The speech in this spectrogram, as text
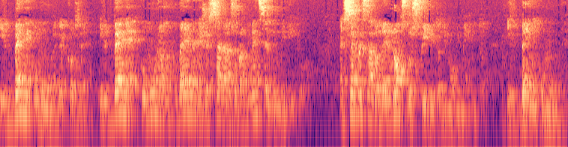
Il bene comune che cos'è? Il bene comune è un bene necessario alla sopravvivenza dell'individuo. È sempre stato nel nostro spirito di movimento il bene comune.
